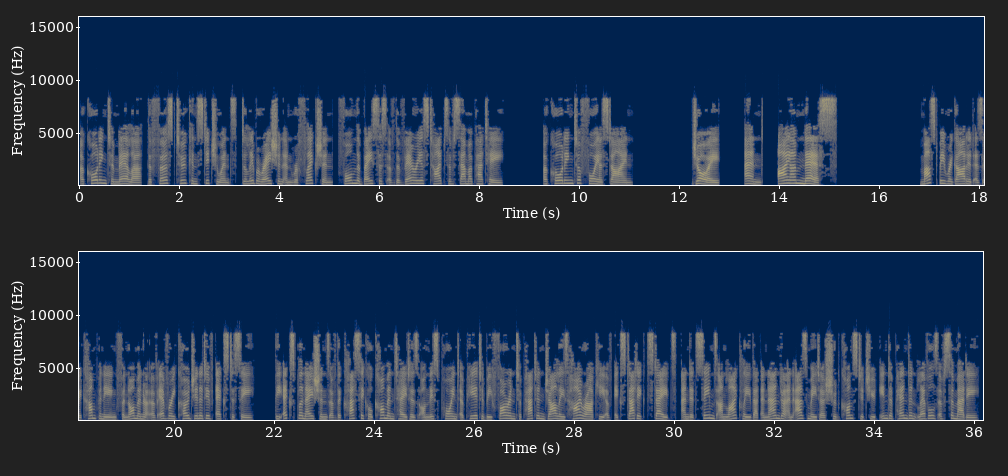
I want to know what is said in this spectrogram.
According to Maehle, the first two constituents, deliberation and reflection, form the basis of the various types of samapatti. According to Feuerstein, joy and I am-ness must be regarded as accompanying phenomena of every cognitive ecstasy. The explanations of the classical commentators on this point appear to be foreign to Patanjali's hierarchy of ecstatic states, and it seems unlikely that Ananda and Asmita should constitute independent levels of samadhi.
